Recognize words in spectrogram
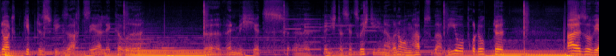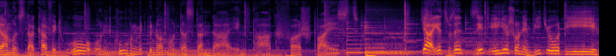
dort gibt es, wie gesagt, sehr leckere, äh, wenn mich jetzt, äh, wenn ich das jetzt richtig in Erinnerung habe, sogar Bioprodukte. Also wir haben uns da Kaffee to und Kuchen mitgenommen und das dann da im Park verspeist. Ja, jetzt sind, seht ihr hier schon im Video die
